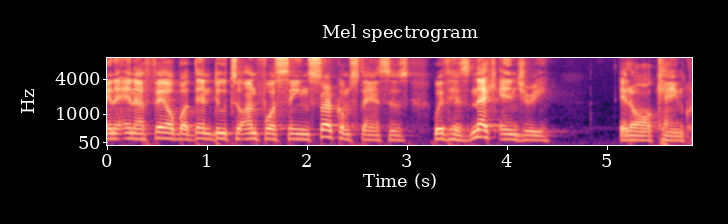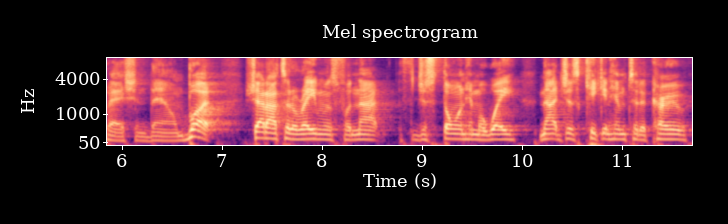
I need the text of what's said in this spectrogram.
in the NFL, but then due to unforeseen circumstances with his neck injury, it all came crashing down. But shout out to the Ravens for not just throwing him away, not just kicking him to the curb,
